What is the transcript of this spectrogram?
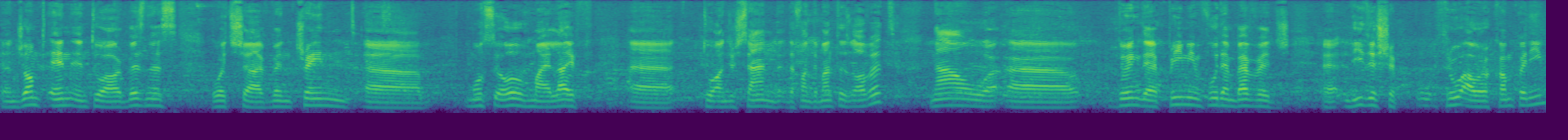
then jumped in into our business, which I've been trained mostly all of my life to understand the fundamentals of it. Now, doing the premium food and beverage leadership through our company,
